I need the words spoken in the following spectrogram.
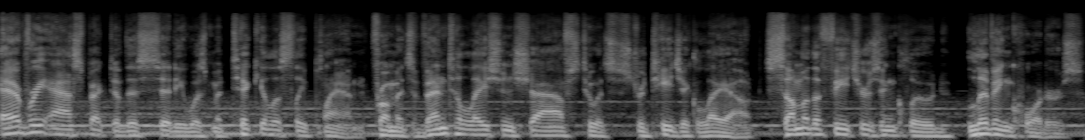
Every aspect of this city was meticulously planned, from its ventilation shafts to its strategic layout. Some of the features include living quarters,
